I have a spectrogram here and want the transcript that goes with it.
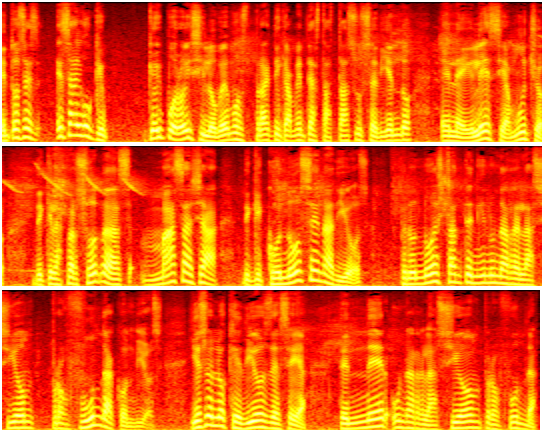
Entonces es algo que que hoy por hoy si lo vemos prácticamente hasta está sucediendo en la iglesia mucho, de que las personas más allá de que conocen a Dios, pero no están teniendo una relación profunda con Dios. Y eso es lo que Dios desea, tener una relación profunda,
